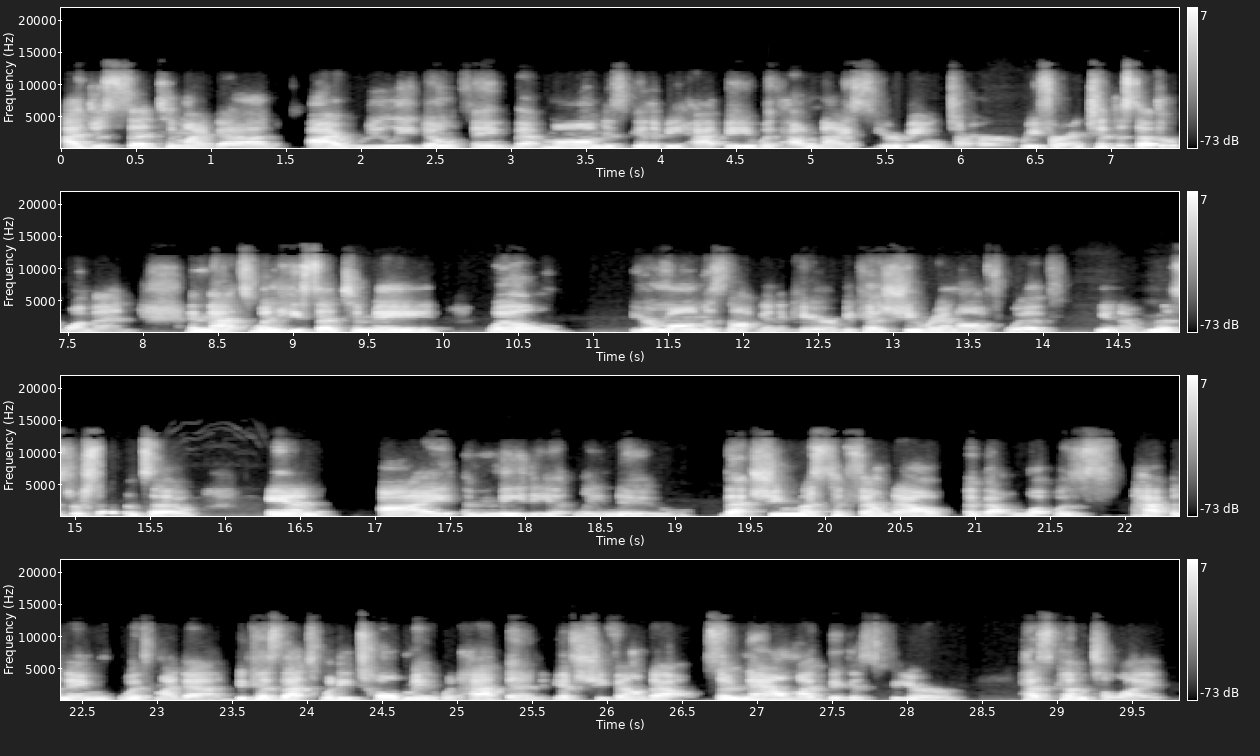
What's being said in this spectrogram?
I just said to my dad, I really don't think that mom is going to be happy with how nice you're being to her, referring to this other woman. And that's when he said to me, Well, your mom is not going to care because she ran off with, you know, mm-hmm. Mr. So and so. And I immediately knew that she must have found out about what was happening with my dad because that's what he told me would happen if she found out. So now my biggest fear has come to light.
